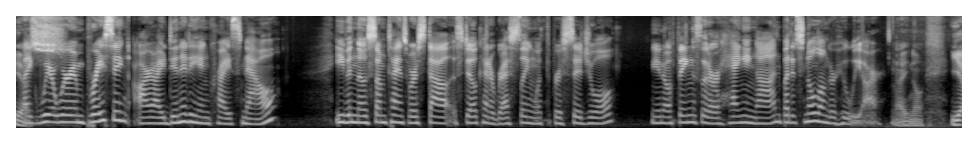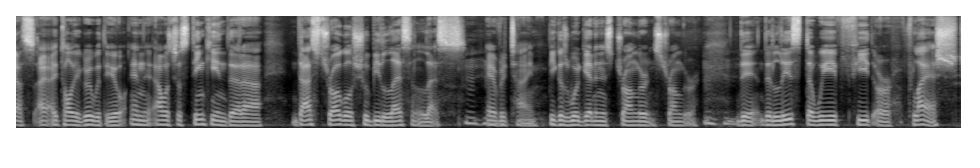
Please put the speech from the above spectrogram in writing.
Like we're we're embracing our identity in Christ now even though sometimes we're still still kind of wrestling with the residual, you know, things that are hanging on, but it's no longer who we are. I know. Yes, I, I totally agree with you. And I was just thinking that uh, that struggle should be less and less Mm-hmm. every time because we're getting stronger and stronger. The the least that we feed our flesh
